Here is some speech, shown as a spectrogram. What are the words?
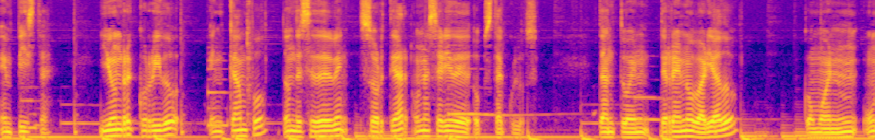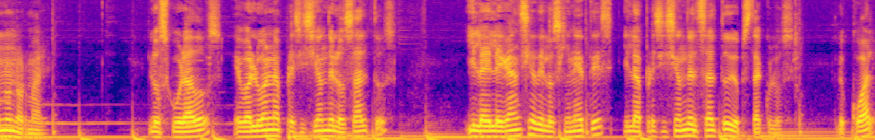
en pista y un recorrido en campo donde se deben sortear una serie de obstáculos, tanto en terreno variado como en uno normal. Los jurados evalúan la precisión de los saltos y la elegancia de los jinetes y la precisión del salto de obstáculos, lo cual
